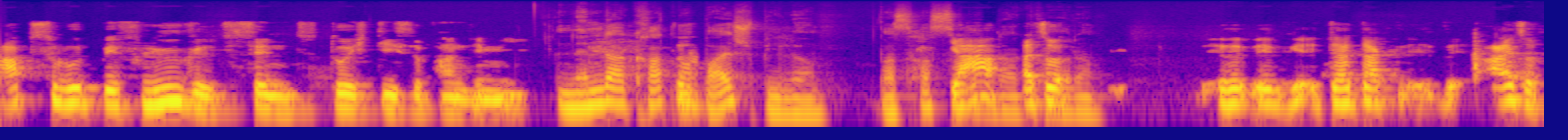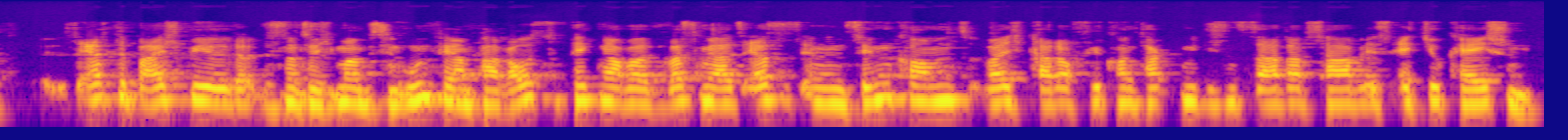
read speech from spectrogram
absolut beflügelt sind durch diese Pandemie. Nenn da gerade mal Beispiele. Was hast du ja, da also, gerade? Äh, da, da, also das erste Beispiel, das ist natürlich immer ein bisschen unfair, ein paar rauszupicken, aber was mir als erstes in den Sinn kommt, weil ich gerade auch viel Kontakt mit diesen Startups habe, ist Education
